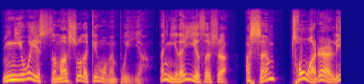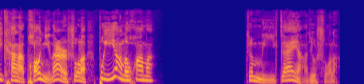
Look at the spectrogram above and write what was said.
你为什么说的跟我们不一样？那你的意思是啊，神从我这儿离开了，跑你那儿说了不一样的话吗？这米该亚就说了：“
